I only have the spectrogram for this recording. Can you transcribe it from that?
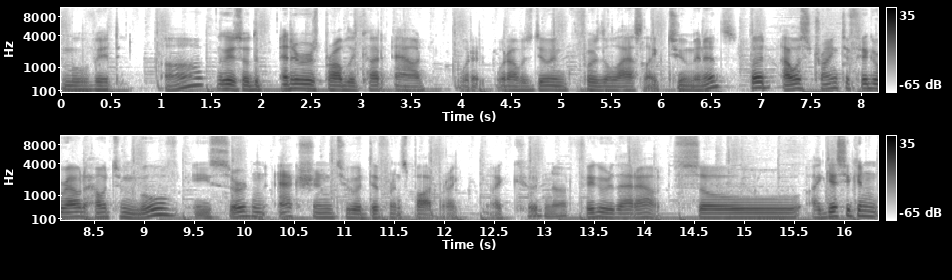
move it up. Okay, so the editor is probably cut out what, it, what I was doing for the last like two minutes, but I was trying to figure out how to move a certain action to a different spot, but I I could not figure that out. So I guess you can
